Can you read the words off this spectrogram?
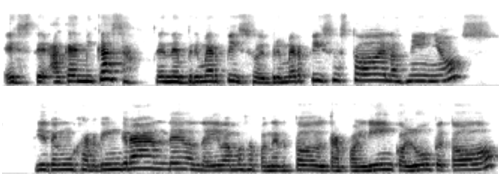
este, acá en mi casa, en el primer piso. El primer piso es todo de los niños, yo tengo un jardín grande donde ahí vamos a poner todo, el trampolín, columpio, todo.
